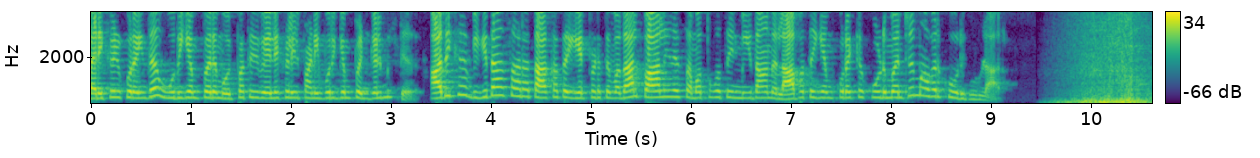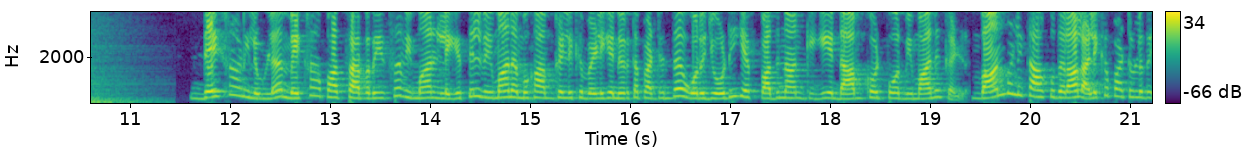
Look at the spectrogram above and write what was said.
வரிகள் குறைந்த ஊதியம் பெறும் உற்பத்தி வேலைகளில் பணிபுரியும் பெண்கள் மீது அதிக விகிதாசார தாக்கத்தை ஏற்படுத்துவதால் பாலின சமத்துவத்தின் மீதான லாபத்தையும் குறைக்கக்கூடும் என்றும் அவர் கூறியுள்ளார். தெஹ்ரானில் உள்ள மெக்ராபாத் சர்வதேச விமான நிலையத்தில் விமான முகாம்களுக்கு வெளியே நிறுத்தப்பட்டிருந்த ஒரு ஜோடி எஃப் பதினான்கு ஏ டாம்கோட் போர் விமானங்கள் வான்வழி தாக்குதலால் அளிக்கப்பட்டுள்ளது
